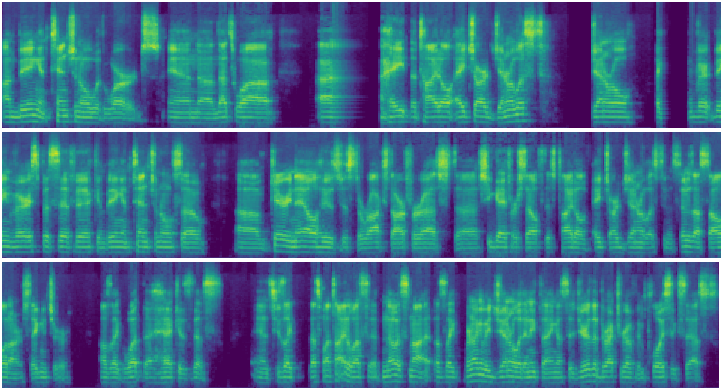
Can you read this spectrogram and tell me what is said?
on being intentional with words. And uh, that's why i hate the title hr generalist general very, being very specific and being intentional. So, um, Carrie Nell, who's just a rock star for us, uh, she gave herself this title of HR generalist. And as soon as I saw it on her signature, I was like, what the heck is this? And she's like, that's my title. I said, no, it's not. I was like, we're not going to be general at anything. I said, you're the director of employee success.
